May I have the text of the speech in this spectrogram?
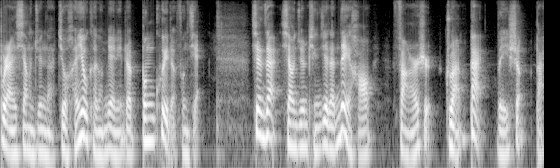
不然湘军呢就很有可能面临着崩溃的风险。现在湘军凭借着内壕，反而是转败为胜，把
